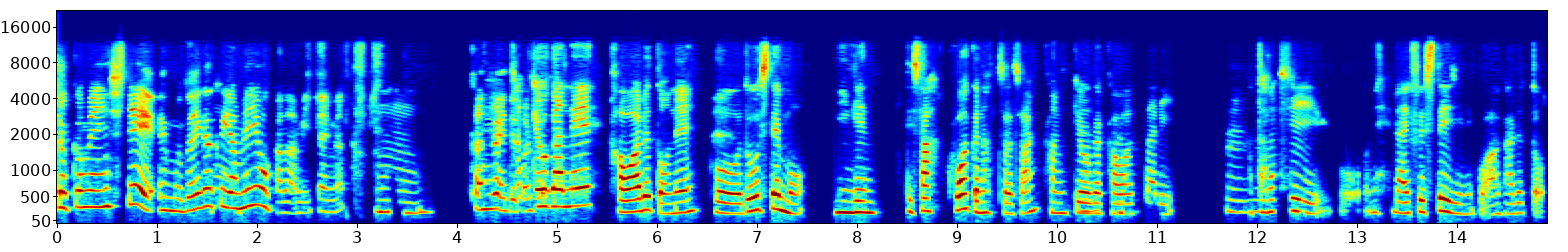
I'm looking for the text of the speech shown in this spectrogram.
直面してえもう大学やめようかなみたいな、うん、考えてた。環境がね変わるとねこうどうしても人間ってさ怖くなっちゃうじゃん？環境が変わったり、うん。うん、新しいこう、ね、ライフステージにこう上がると、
